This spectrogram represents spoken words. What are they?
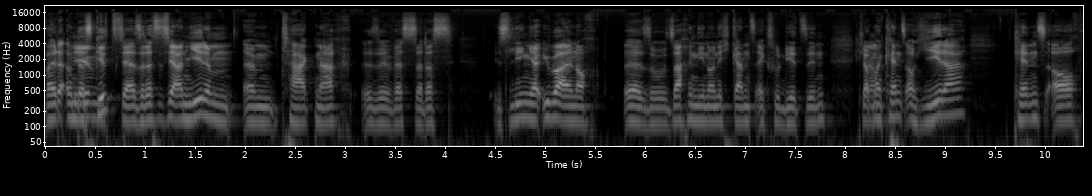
Weil, und das Eben. gibt's ja. Also, das ist ja an jedem ähm, Tag nach äh, Silvester. Das, es liegen ja überall noch äh, so Sachen, die noch nicht ganz explodiert sind. Ich glaube, Ja. man kennt es auch, jeder kennt es auch,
